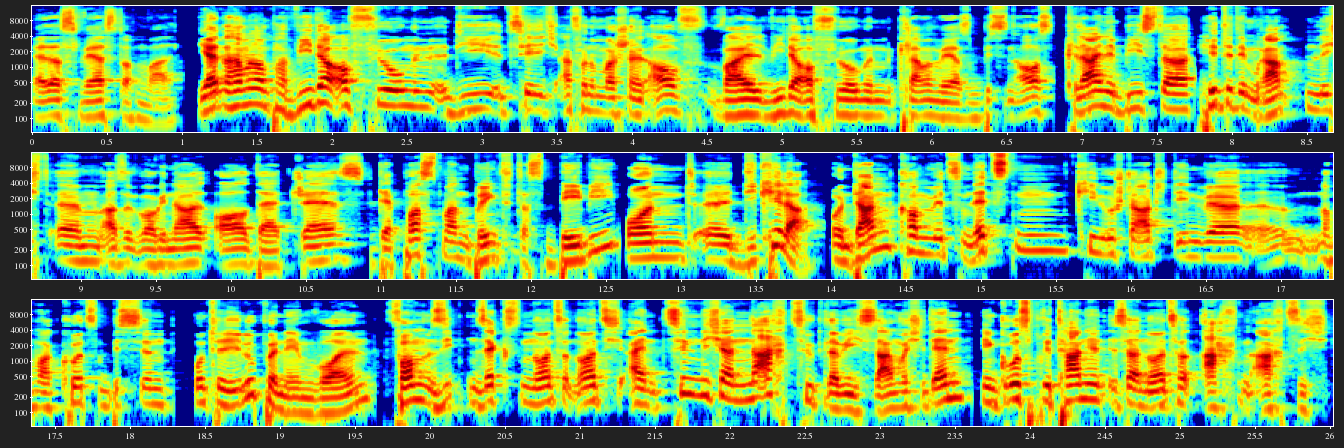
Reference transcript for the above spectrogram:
das wär's doch mal. Ja, dann haben wir noch ein paar Wiederaufführungen, die zähle ich einfach nur mal schnell auf, weil Wiederaufführungen klammern wir ja so ein bisschen aus. Kleine Biester hinter dem Rampenlicht, ähm, also im Original All That Jazz. Der Postmann bringt das Baby und äh, die Killer. Und dann kommen wir zum letzten Kinostart, den wir äh, nochmal kurz ein bisschen unter die Lupe nehmen wollen. Vom 7.6.1990 ein ziemlicher Nachzügler, wie ich sagen möchte, denn in Großbritannien ist er 1988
